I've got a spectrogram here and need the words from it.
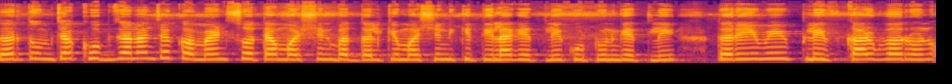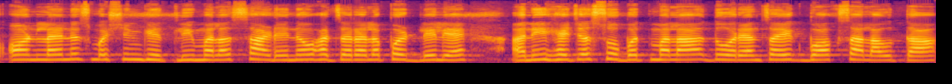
तर तुमच्या खूप जणांच्या कमेंट्स होत्या मशीनबद्दल की मशीन कितीला घेतली कुठून घेतली? तरी मी फ्लिपकार्टवरून ऑनलाईनच मशीन घेतली. मला साडेनऊ हजाराला पडलेली आहे आणि ह्याच्यासोबत मला दोऱ्यांचा एक बॉक्स आला होता.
